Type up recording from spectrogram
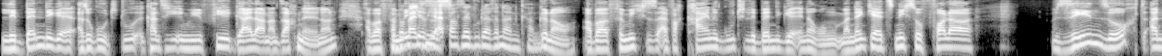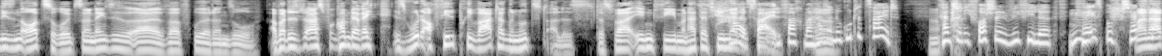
lebendige, also gut, du kannst dich irgendwie viel geiler an, an Sachen erinnern, aber für Aber mich weil ich ist mich es einfach sehr gut erinnern kann. Genau, aber für mich ist es einfach keine gute, lebendige Erinnerung. Man denkt ja jetzt nicht so voller Sehnsucht an diesen Ort zurück, sondern denkt sich so, ah, war früher dann so. Aber du hast vollkommen recht, es wurde auch viel privater genutzt alles. Das war irgendwie, man hat ja viel Ja, mehr es war einfach, man hatte Ja. eine gute Zeit. Kannst du dir nicht vorstellen, wie viele Facebook-Chats Man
